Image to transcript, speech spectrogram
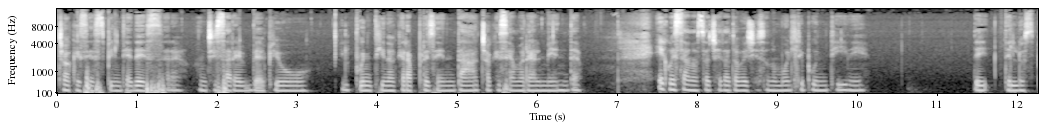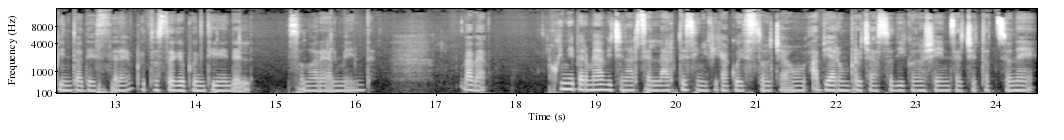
ciò che si è spinti ad essere, non ci sarebbe più il puntino che rappresenta ciò che siamo realmente. E questa è una società dove ci sono molti puntini de- dello spinto ad essere piuttosto che puntini del sono realmente. Vabbè, quindi per me avvicinarsi all'arte significa questo, cioè un, avviare un processo di conoscenza e accettazione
